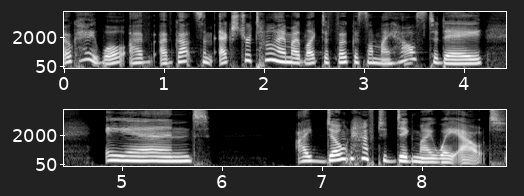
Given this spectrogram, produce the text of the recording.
okay, well, I've, I've got some extra time. I'd like to focus on my house today. And I don't have to dig my way out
